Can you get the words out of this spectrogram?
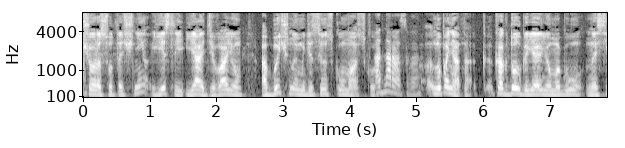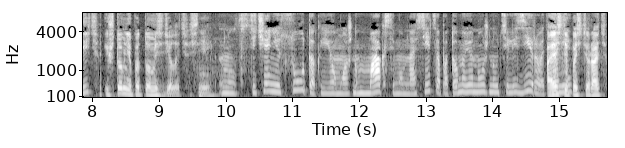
еще раз уточни, если я одеваю обычную медицинскую маску, Одноразовую. ну понятно, как долго я ее могу носить и что мне потом сделать с ней? Ну, в течение суток ее можно максимум носить, а потом ее нужно утилизировать. А На если ней постирать?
